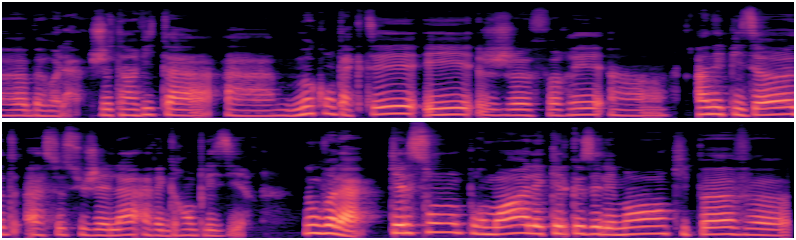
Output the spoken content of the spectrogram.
euh, ben voilà, je t'invite à, me contacter et je ferai un, un épisode à ce sujet-là avec grand plaisir. Donc voilà, quels sont pour moi les quelques éléments qui peuvent euh,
